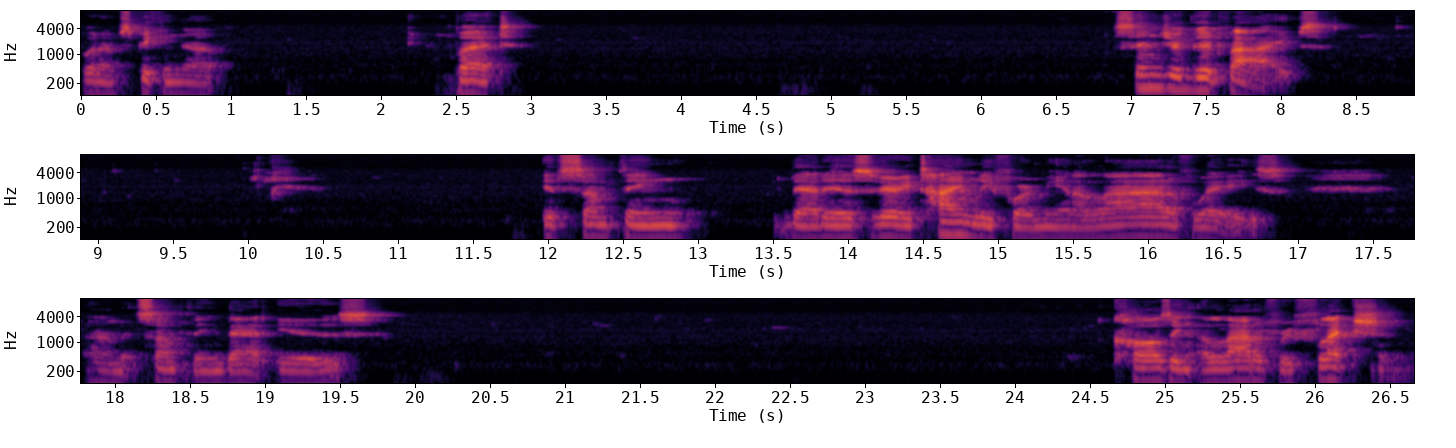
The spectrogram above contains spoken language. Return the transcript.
what I'm speaking of. But send your good vibes. It's something that is very timely for me in a lot of ways. Um, it's something that is causing a lot of reflection.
